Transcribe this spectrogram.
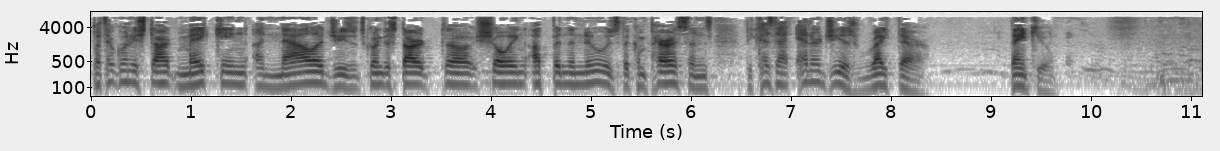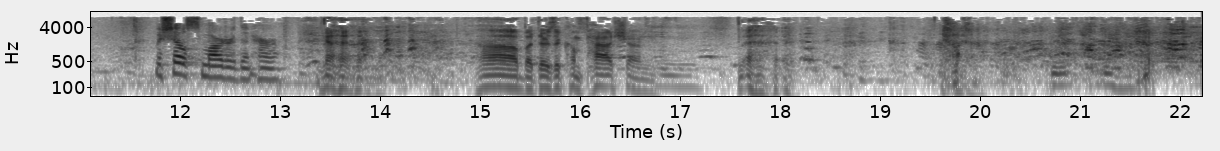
But they're going to start making analogies. It's going to start uh, showing up in the news, the comparisons, because that energy is right there. Thank you. Michelle's smarter than her. ah, but there's a compassion.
